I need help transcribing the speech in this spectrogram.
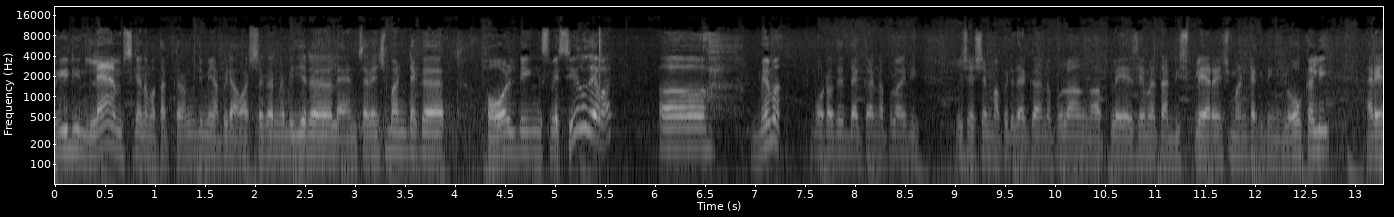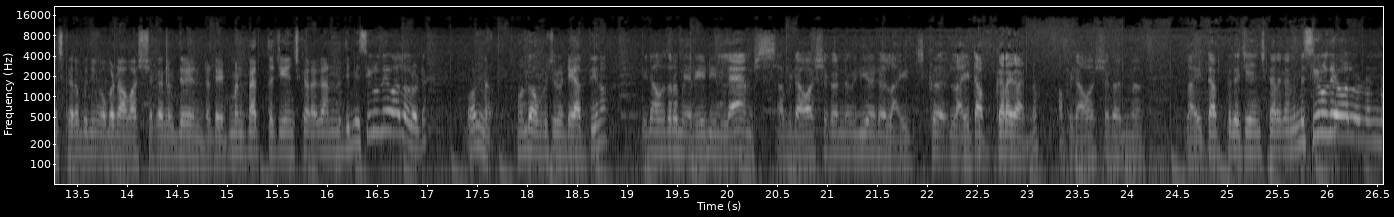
රීඩින් ලෑම්ස් ගැන මතක් කරන්න මේ අපිට අවශ්‍ය කරන විදිහට ලෑන්ඩ් අරේන්ජ්මන්ට් එක හෝල්ඩින්ග්ස් මේ සියලු දේවල් මෙම මෝටර් දැක් ගන්න පුළුවන්. ඉතින් විශේෂයෙන් අපිට දැක් ගන්න පුළුවන් ප්ලේස් එහෙම නැත්නම් ඩිස්ප්ලේ අරේන්ජ්මන්ට් එක. ඉතින් ලෝකලි අරේන්ජ් කරපු ඉතින් ඔබට අවශ්‍ය කරන විදිහට එන්ටර්ටේන්මන්ට් පැත්ත චේන්ජ් කරගන්න. ඉතින් මේ සියලු දේවල් වලට ඔන්න හොඳ ඔපචුනිටි එකක් තියෙනවා. ඊට අමතරව මේ රීඩින් ලෑම්ප්ස් අපිට අවශ්‍ය කරන විදිහට ලයිට් ලයිට් අප් කරගන්න. අපිට අවශ්‍ය කරන ලයිට් අප් එක චේන්ජ් කරගන්න. මේ සියලු දේවල් වල ඔන්න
